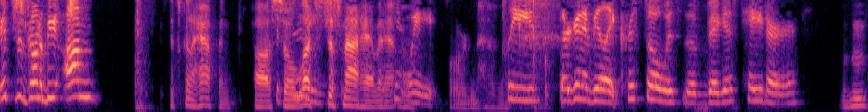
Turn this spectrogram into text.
it's just going to be un it's going to happen uh so let's just not have it happen can't wait. Lord in heaven. Please, they're going to be like Crystal was the biggest hater Mhm.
